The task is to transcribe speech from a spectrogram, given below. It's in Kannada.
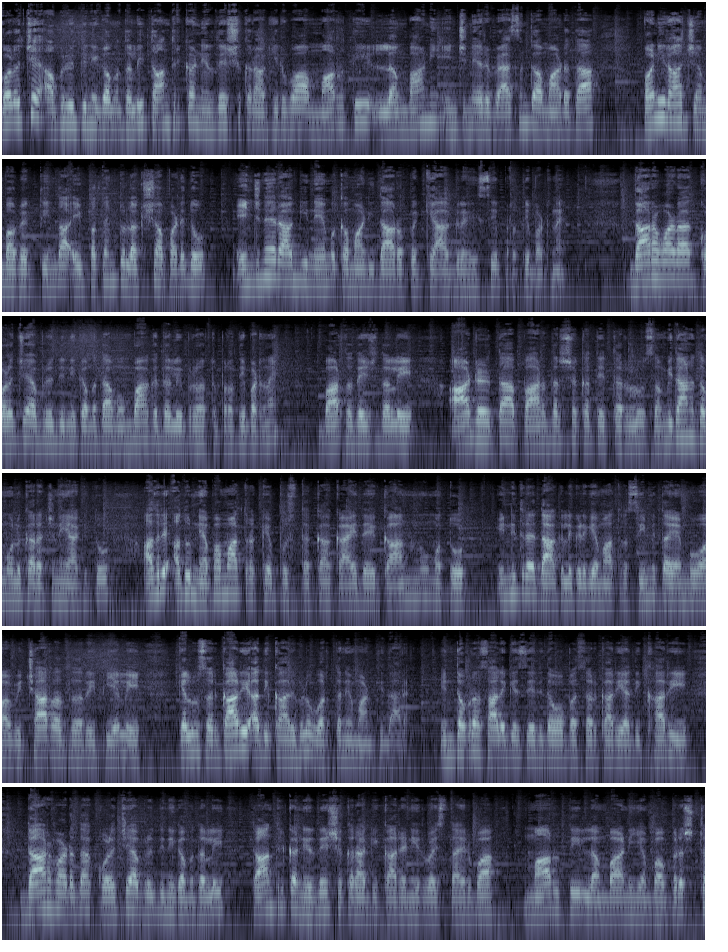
ಕೊಳಚೆ ಅಭಿವೃದ್ಧಿ ನಿಗಮದಲ್ಲಿ ತಾಂತ್ರಿಕ ನಿರ್ದೇಶಕರಾಗಿರುವ ಮಾರುತಿ ಲಂಬಾಣಿ ಇಂಜಿನಿಯರ್ ವ್ಯಾಸಂಗ ಮಾಡದ ಫಣಿರಾಜ್ ಎಂಬ ವ್ಯಕ್ತಿಯಿಂದ ಇಪ್ಪತ್ತೆಂಟು ಲಕ್ಷ ಪಡೆದು ಇಂಜಿನಿಯರ್ ಆಗಿ ನೇಮಕ ಮಾಡಿದ ಆರೋಪಕ್ಕೆ ಆಗ್ರಹಿಸಿ ಪ್ರತಿಭಟನೆ. ಧಾರವಾಡ ಕೊಳಚೆ ಅಭಿವೃದ್ಧಿ ನಿಗಮದ ಮುಂಭಾಗದಲ್ಲಿ ಬೃಹತ್ ಪ್ರತಿಭಟನೆ. ಭಾರತ ದೇಶದಲ್ಲಿ ಆಡಳಿತ, ಪಾರದರ್ಶಕತೆ ತರಲು ಸಂವಿಧಾನದ ಮೂಲಕ ರಚನೆಯಾಗಿತ್ತು. ಆದರೆ ಅದು ನೆಪ ಮಾತ್ರಕ್ಕೆ ಪುಸ್ತಕ, ಕಾಯ್ದೆ, ಕಾನೂನು ಮತ್ತು ಇನ್ನಿತರೆ ದಾಖಲೆಗಳಿಗೆ ಮಾತ್ರ ಸೀಮಿತ ಎಂಬುವ ವಿಚಾರದ ರೀತಿಯಲ್ಲಿ ಕೆಲವು ಸರ್ಕಾರಿ ಅಧಿಕಾರಿಗಳು ವರ್ತನೆ ಮಾಡ್ತಿದ್ದಾರೆ. ಇಂಥವರ ಸಾಲಿಗೆ ಸೇರಿದ ಒಬ್ಬ ಸರ್ಕಾರಿ ಅಧಿಕಾರಿ ಧಾರವಾಡದ ಕೊಳಚೆ ಅಭಿವೃದ್ಧಿ ನಿಗಮದಲ್ಲಿ ತಾಂತ್ರಿಕ ನಿರ್ದೇಶಕರಾಗಿ ಕಾರ್ಯನಿರ್ವಹಿಸ್ತಾ ಇರುವ ಮಾರುತಿ ಲಂಬಾಣಿ ಎಂಬ ಭ್ರಷ್ಟ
